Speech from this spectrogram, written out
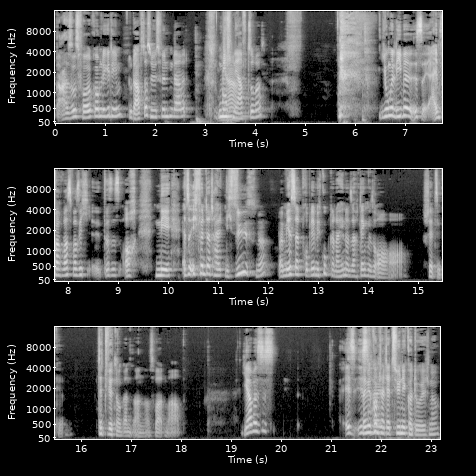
Also ist vollkommen legitim. Du darfst das süß finden, David. Mich ja. nervt sowas junge Liebe ist einfach was, was ich, das ist, auch nee. Also ich finde das halt nicht süß, ne? Bei mir ist das Problem, ich gucke da hin und sag, denk mir so, oh, Schätzeke, das wird noch ganz anders, warte mal ab. Ja, aber es ist, es ist Bei mir halt, kommt halt der Zyniker durch, ne?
